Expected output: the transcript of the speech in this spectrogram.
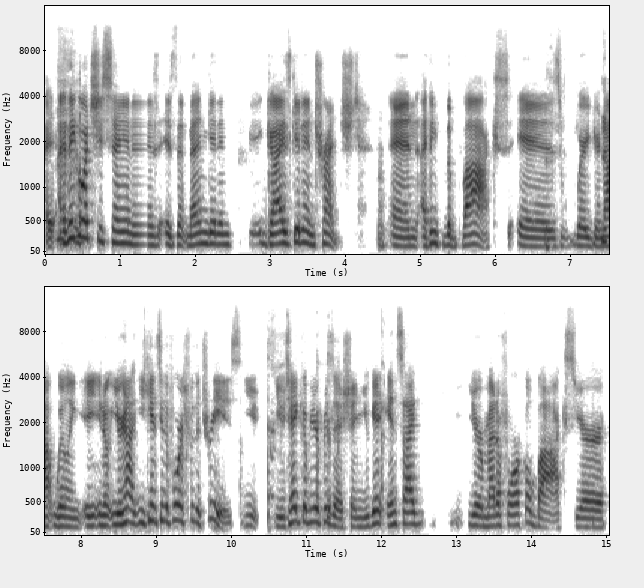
I, I, think what she's saying is is that men get in, guys get entrenched, and I think the box is where you're not willing. You know, you're not. You can't see the forest for the trees. You you take up your position. You get inside your metaphorical box. Your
